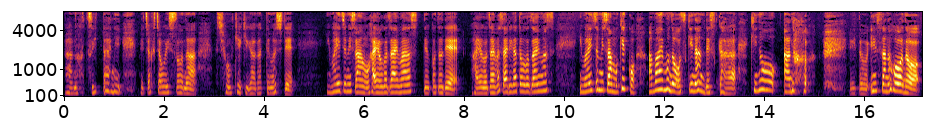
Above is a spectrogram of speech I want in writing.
あのツイッターにめちゃくちゃ美味しそうなシフォンケーキが上がってまして今泉さんおはようございます。ということでおはようございます。ありがとうございます。今泉さんも結構甘いものお好きなんですか？昨日あの えっ、とインスタの方の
